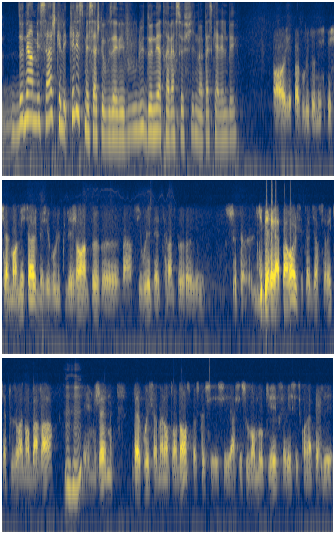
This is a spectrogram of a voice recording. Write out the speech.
donner un message. Quel est, quel est ce message que vous avez voulu donner à travers ce film, Pascal Elbé? Oh, j'ai pas voulu donner spécialement un message, mais j'ai voulu que les gens un peu, euh, ben, si vous voulez, d'être un peu se- libérer la parole. C'est-à-dire, c'est vrai qu'il y a toujours un embarras Mhm. et une gêne d'avouer sa malentendance parce que c'est assez souvent moqué. Vous savez, c'est ce qu'on appelle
